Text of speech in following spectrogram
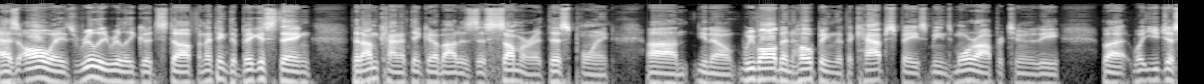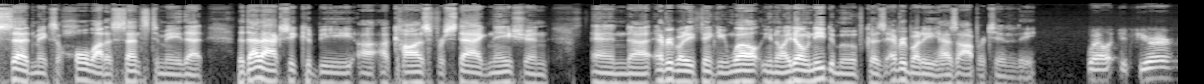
as always, really, really good stuff. And I think the biggest thing that I'm kind of thinking about is this summer. At this point, um, you know, we've all been hoping that the cap space means more opportunity. But what you just said makes a whole lot of sense to me. That that that actually could be a, a cause for stagnation, and uh, everybody thinking, well, you know, I don't need to move because everybody has opportunity. Well, if you're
